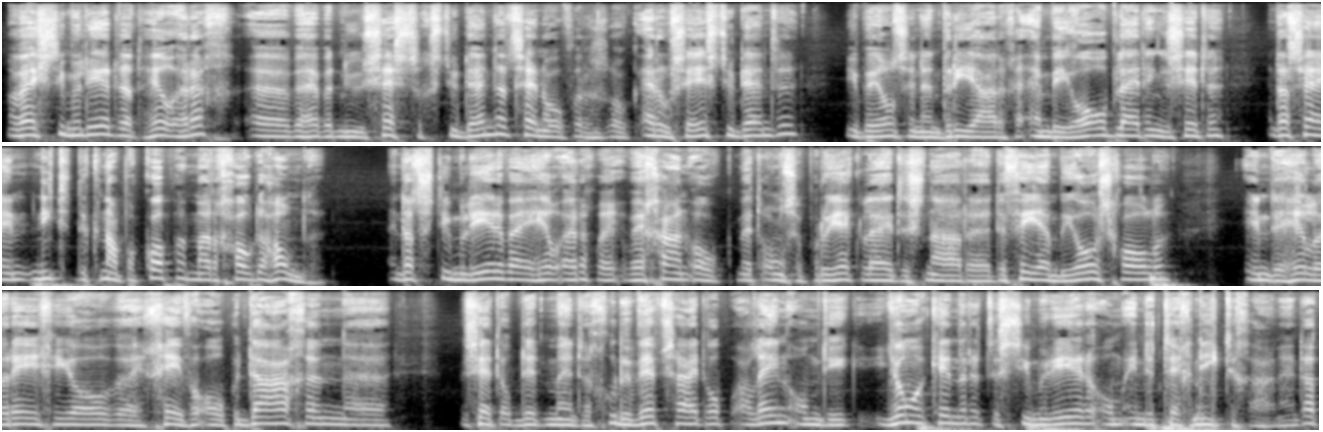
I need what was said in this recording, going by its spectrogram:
Maar wij stimuleren dat heel erg. Eh, we hebben nu 60 studenten. Dat zijn overigens ook ROC-studenten. Die bij ons in een driejarige MBO-opleiding zitten. En dat zijn niet de knappe koppen, maar de gouden handen. En dat stimuleren wij heel erg. Wij, wij gaan ook met onze projectleiders naar eh, de VMBO-scholen in de hele regio. Wij geven open dagen. eh, we zetten op dit moment een goede website op. Alleen om die jonge kinderen te stimuleren om in de techniek te gaan. En dat,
